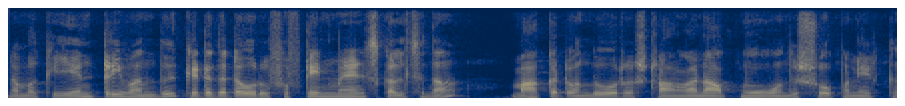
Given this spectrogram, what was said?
நமக்கு என்ட்ரி வந்து கிட்டத்தட்ட ஒரு ஃபிஃப்டீன் மினிட்ஸ் கழிச்சு தான் மார்க்கெட் வந்து ஒரு ஸ்ட்ராங்கான அப் மூவ் வந்து ஷோ பண்ணியிருக்கு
